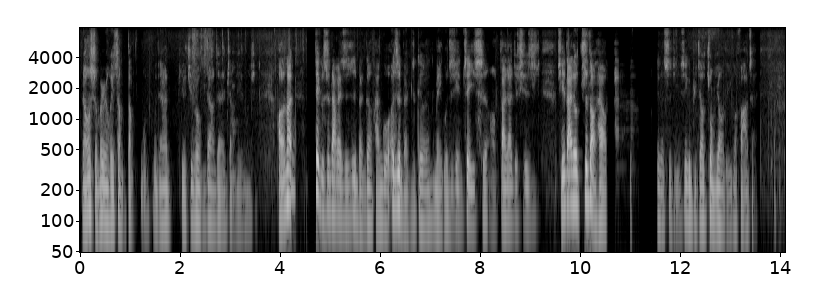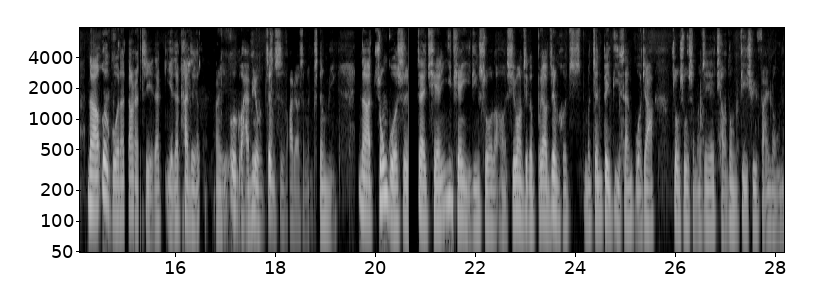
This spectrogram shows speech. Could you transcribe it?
然后什么人会上当？我我等下有机会，我们等下再来讲这些东西。好了，那这个是大概是日本跟韩国、呃，日本这个美国之间这一次啊，大家就其实其实大家都知道，他要这个事情是一个比较重要的一个发展。那俄国呢，当然是也在也在看这个，而俄国还没有正式发表什么声明。那中国是。在前一天已经说了啊，希望这个不要任何什么针对第三国家做出什么这些挑动地区繁荣的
